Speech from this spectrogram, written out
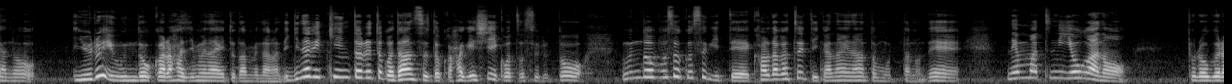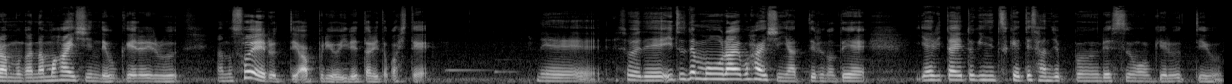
あの緩い運動から始めないとダメだな。いきなり筋トレとかダンスとか激しいことすると運動不足すぎて体がついていかないなと思ったので年末にヨガのプログラムが生配信で受けれるあのソエルっていうアプリを入れたりとかしてでそれでいつでもライブ配信やってるのでやりたい時につけて30分レッスンを受けるっていう。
